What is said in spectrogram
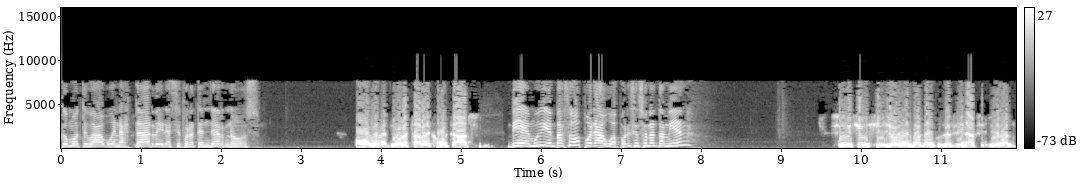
¿cómo te va? Buenas tardes, gracias por atendernos. Hola Nati, buenas tardes, ¿cómo estás? Bien, muy bien. ¿Pasamos por agua por esa zona también? Sí, sí, sí, lloviendo acá en Josefina, así que bueno,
